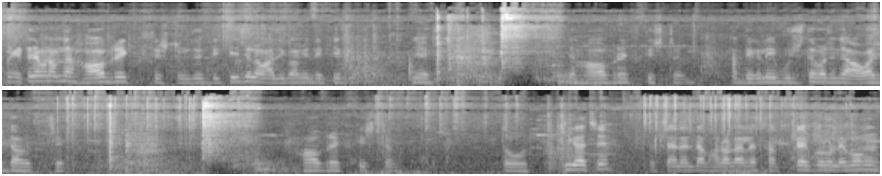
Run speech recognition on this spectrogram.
তো এটা যেমন আমাদের হাওয়া ব্রেক সিস্টেম যে দেখিয়েছিলাম, আজকে আমি দেখিয়েছি যে যে হাওয়া ব্রেক সিস্টেম দেখলেই বুঝতে পারছেন যে আওয়াজটা হচ্ছে। হাওয়া ব্রেক সিস্টেম। তো ঠিক আছে, তো চ্যানেলটা ভালো লাগলে সাবস্ক্রাইব করুন এবং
